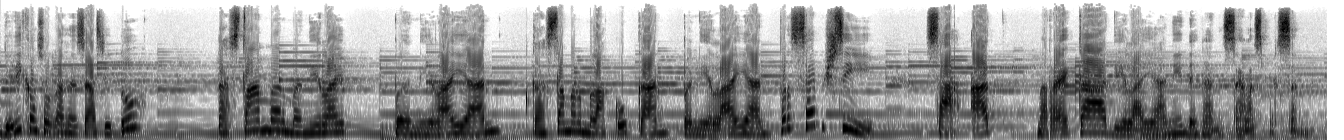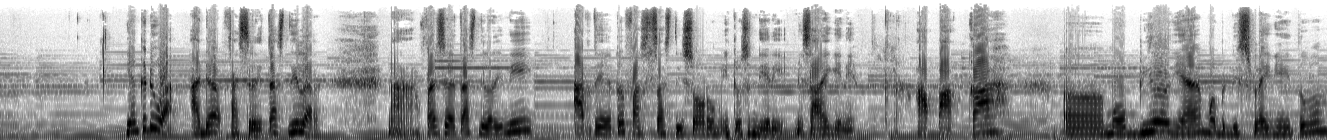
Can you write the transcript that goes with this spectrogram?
jadi konsultasi sales itu customer menilai penilaian, customer melakukan penilaian persepsi saat mereka dilayani dengan salesperson. Yang kedua, ada fasilitas dealer. Nah, fasilitas dealer ini artinya itu fasilitas di showroom itu sendiri. Misalnya gini, apakah uh, mobilnya, mobil displaynya itu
